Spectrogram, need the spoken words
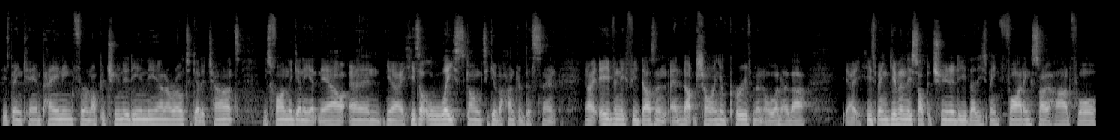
he's been campaigning for an opportunity in the NRL to get a chance. He's finally getting it now, and you know he's at least going to give hundred percent. You know, even if he doesn't end up showing improvement or whatever, yeah, he's been given this opportunity that he's been fighting so hard for.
